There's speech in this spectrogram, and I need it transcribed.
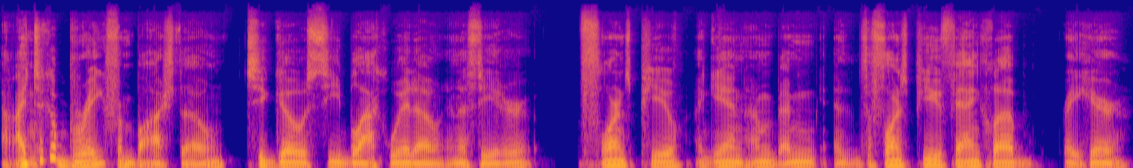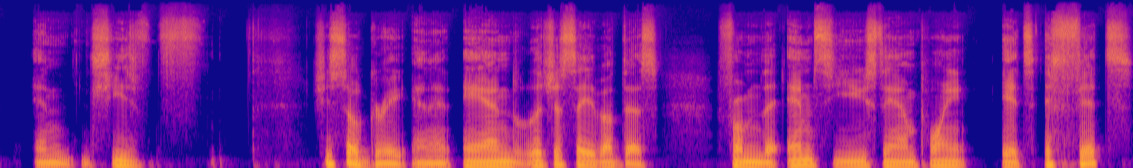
I took a break from Bosch though to go see Black Widow in a theater. Florence Pugh, again, I'm, I'm the Florence Pugh fan club right here. And she's She's so great in it. And let's just say about this from the MCU standpoint, it's it fits,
